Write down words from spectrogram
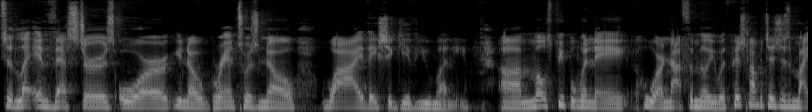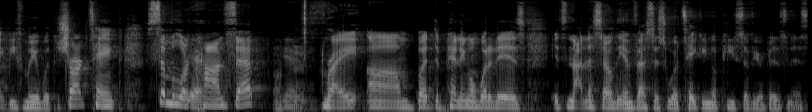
to let investors or you know grantors know why they should give you money. Um, most people, when they who are not familiar with pitch competitions, might be familiar with the Shark Tank, similar yeah. concept, okay. right? Um, but depending on what it is, it's not necessarily investors who are taking a piece of your business.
